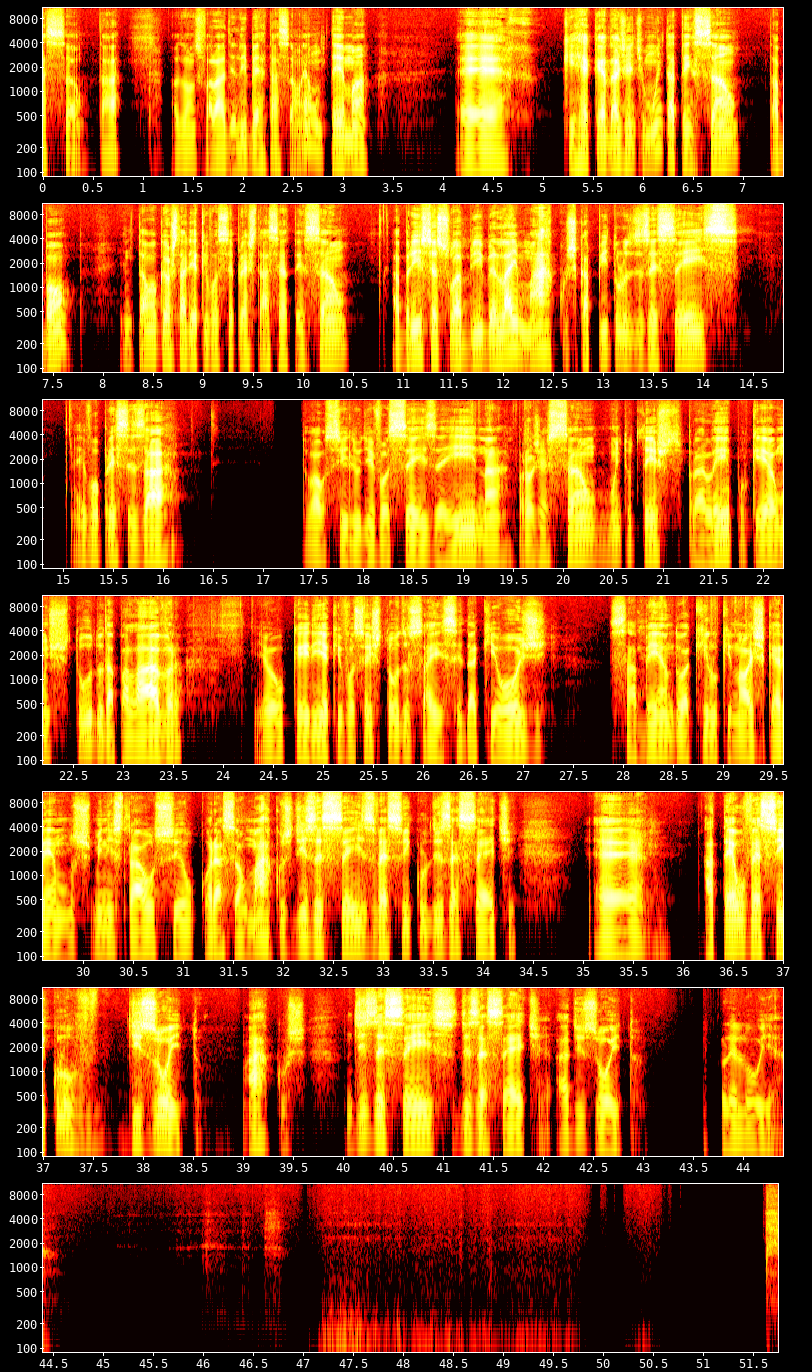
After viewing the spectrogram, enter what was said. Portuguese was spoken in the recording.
libertação, tá? Nós vamos falar de libertação. É um tema é, que requer da gente muita atenção, tá bom? Então eu gostaria que você prestasse atenção, abrisse a sua Bíblia lá em Marcos capítulo 16. Eu vou precisar do auxílio de vocês aí na projeção, muito texto para ler, porque é um estudo da palavra. Eu queria que vocês todos saíssem daqui hoje sabendo aquilo que nós queremos ministrar ao seu coração. Marcos 16, versículo 17, é, até o versículo 18. Marcos 16, 17 a 18. Aleluia.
